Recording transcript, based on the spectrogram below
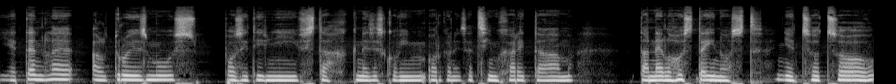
Je tenhle altruismus, pozitivní vztah k neziskovým organizacím, charitám, ta nelhostejnost, něco, co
